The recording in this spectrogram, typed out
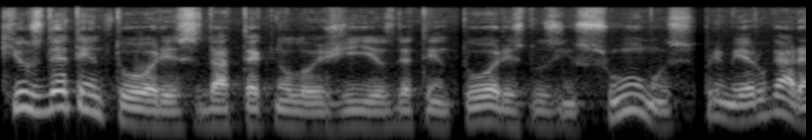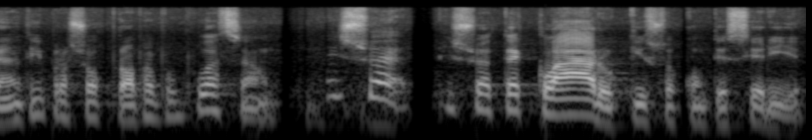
que os detentores da tecnologia, os detentores dos insumos, primeiro garantem para a sua própria população. Isso é, isso é até claro que isso aconteceria.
